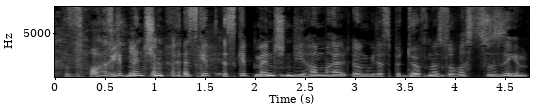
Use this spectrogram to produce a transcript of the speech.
sorry. Es gibt Menschen, es gibt, es gibt Menschen, die haben halt irgendwie das Bedürfnis, sowas zu sehen.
